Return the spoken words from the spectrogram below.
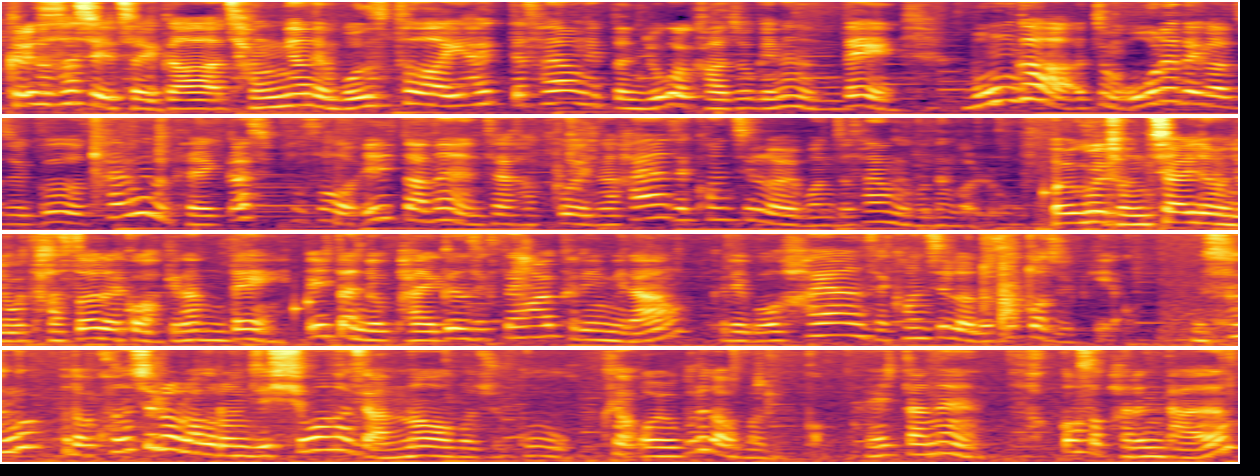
그래서 사실 제가 작년에 몬스터 아이 할 때 사용했던 이걸 가져오긴 했는데 뭔가 좀 오래돼가지고 사용해도 될까 싶어서 일단은 제가 갖고 있는 하얀색 컨실러를 먼저 사용해보는 걸로 얼굴 전체 하려면 이거 다 써야 될 것 같긴 한데 일단 이 밝은색 생얼크림이랑 그리고 하얀색 컨실러를 섞어줄게요 생각보다 컨실러라 그런지 시원하게 안 나와가지고 그냥 얼굴에다 바를까? 일단은 섞어서 바른 다음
